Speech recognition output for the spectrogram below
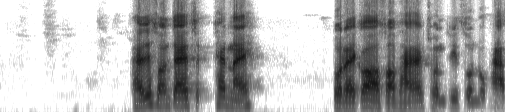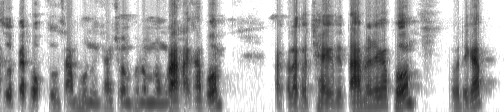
ใครที่สนใจแท่นไหน ตัวไหนก็สอบถามช่างชนที่ 0 6 5 0 8 6 0 3 6 1ช่างชนพนมลงรักนะครับผมฝากกดไลค์กดแชร์กดติดตามด้วยนะครับผม สวัสดีครับ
